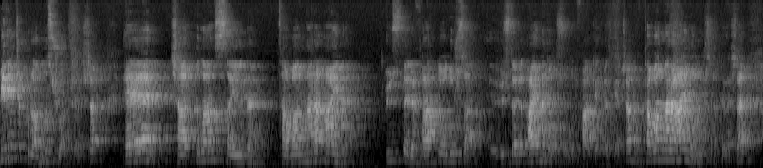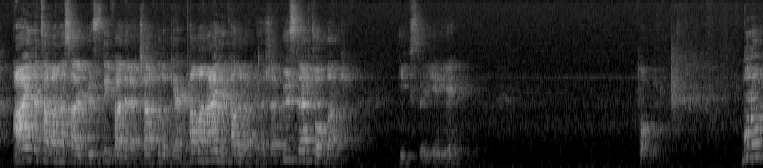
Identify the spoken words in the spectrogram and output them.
Birinci kuralımız şu arkadaşlar. Eğer çarpılan sayının tabanları aynı, üstleri farklı olursa, e, üstleri aynı da olsa olur fark etmez gerçi ama tabanları aynı olursa arkadaşlar aynı tabana sahip üslü ifadeler çarpılırken taban aynı kalır arkadaşlar. Üstler toplanır. X ile Y'yi topluyor. Bunu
